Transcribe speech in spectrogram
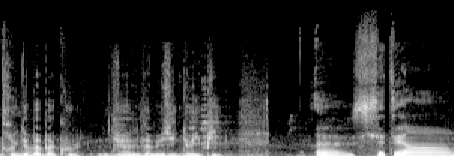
truc de baba cool, du- de la musique de hippie. Euh, si c'était un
